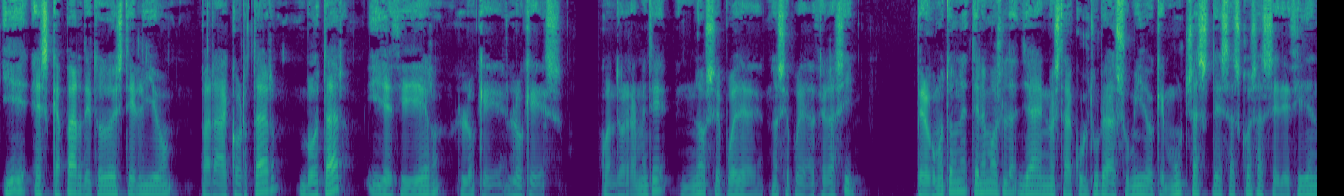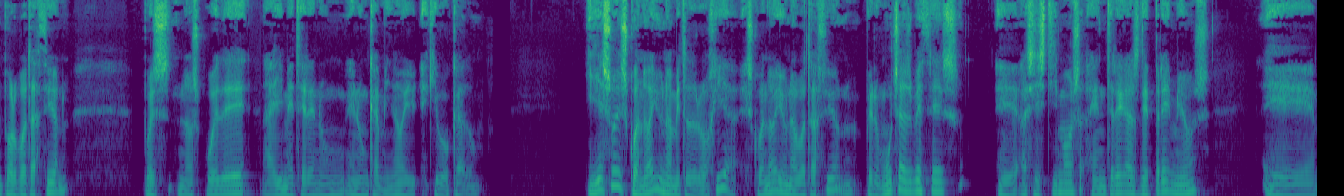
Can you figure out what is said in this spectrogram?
y escapar de todo este lío para acortar, votar y decidir lo que, lo que es, cuando realmente no se puede, no se puede hacer así. Pero como tenemos ya en nuestra cultura asumido que muchas de esas cosas se deciden por votación, pues nos puede ahí meter en un, en un camino e-, equivocado. Y eso es cuando hay una metodología, es cuando hay una votación. Pero muchas veces eh, asistimos a entregas de premios eh,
